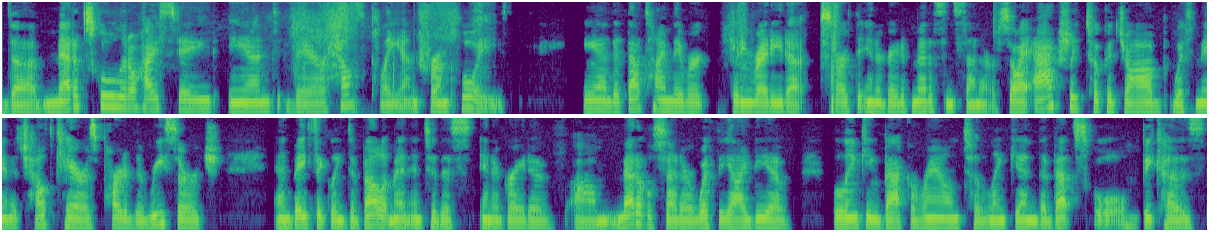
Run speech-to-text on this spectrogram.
the medical school at Ohio State and their health plan for employees. And at that time, they were getting ready to start the Integrative Medicine Center. So I actually took a job with Managed Healthcare as part of the research and basically development into this integrative um, medical center with the idea of linking back around to link in the vet school because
